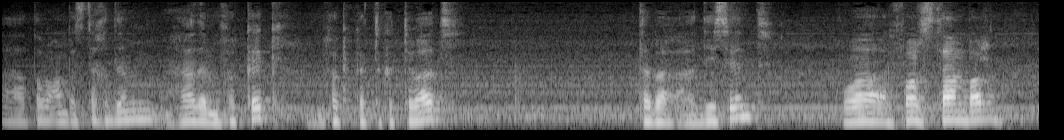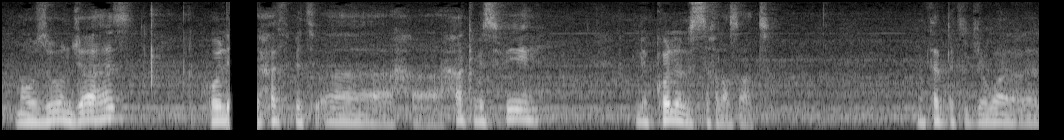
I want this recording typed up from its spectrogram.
آه، طبعا بستخدم هذا المفكك مفكك التكتلات تبع Decent وال Force Tamper موزون جاهز هو اللي حثبت آه، حكبس فيه لكل الاستخلاصات. نثبت الجوال على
